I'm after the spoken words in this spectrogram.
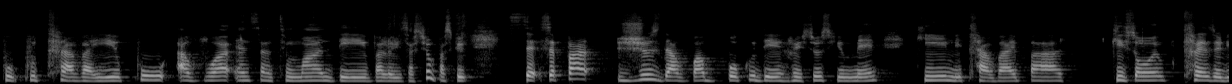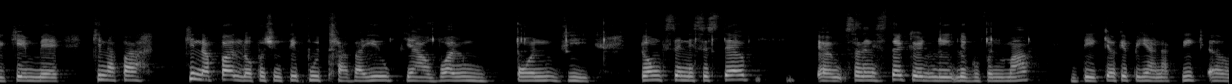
pour, pour, travailler, pour avoir un sentiment de valorisation parce que c'est pas juste d'avoir beaucoup de ressources humaines qui ne travaillent pas, qui sont très éduqués, mais qui n'ont pas, qui n'a pas l'opportunité pour travailler ou bien avoir une bonne vie. Donc, c'est nécessaire, euh, c'est nécessaire que les, les, gouvernements de quelques pays en Afrique euh,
